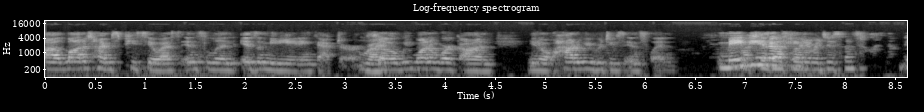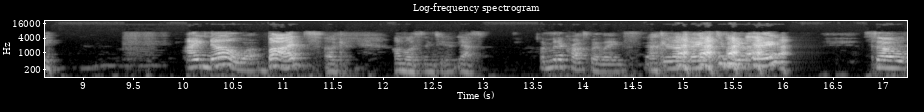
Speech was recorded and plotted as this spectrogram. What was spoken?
a lot of times PCOS insulin is a mediating factor. Right. So we want to work on you know how do we reduce insulin? what's Maybe the in best a way to reduce insulin? I know, but Okay, I'm listening to you. Yes. I'm gonna cross my legs. You're not nice to me, okay? So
